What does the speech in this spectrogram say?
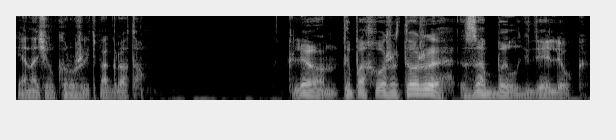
Я начал кружить по гроту. Клен, ты, похоже, тоже забыл, где люк.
